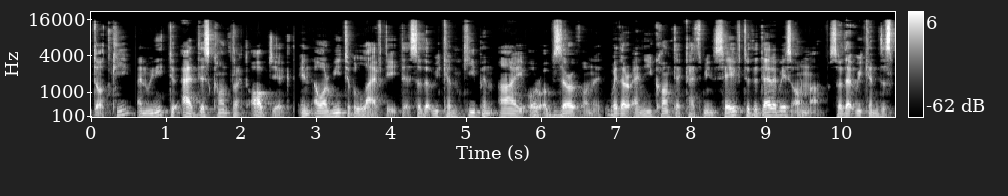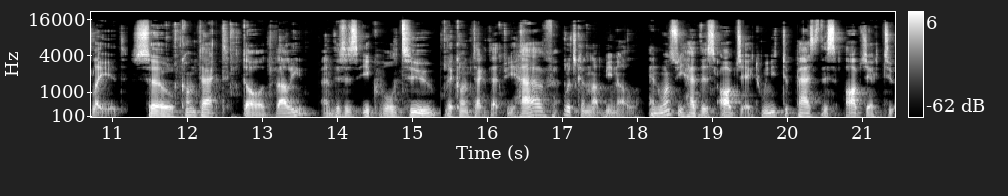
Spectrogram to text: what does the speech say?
dot key. And we need to add this contact object in our mutable live data so that we can keep an eye or observe on it, whether a new contact has been saved to the database or not, so that we can display it. So contact dot value, and this is equal to the contact that we have which cannot be null. And once we have this object, we need to pass this object to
